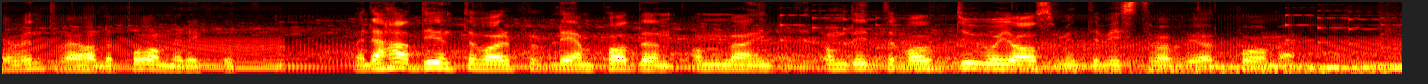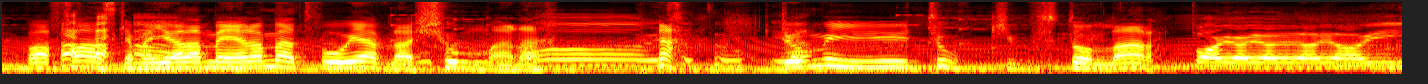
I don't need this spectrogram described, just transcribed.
Jag vet inte vad jag håller på med riktigt. Men det hade ju inte varit Problempodden om, man inte, om det inte var du och jag som inte visste vad vi höll på med. Vad fan ska man göra med de här två jävla tjommarna? Är så tokiga. De är ju tokstollar. Oj, oj, oj, oj, oj.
